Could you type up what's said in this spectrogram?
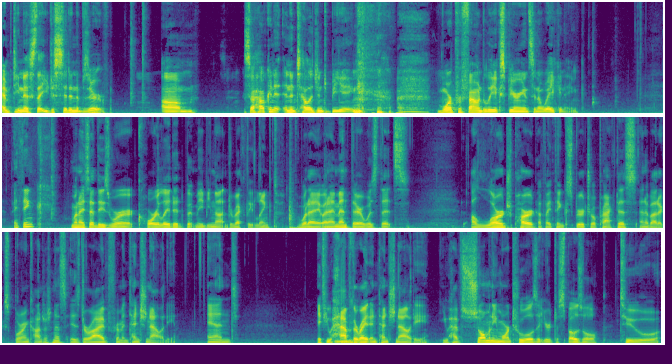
emptiness that you just sit and observe. Um, so how can an intelligent being more profoundly experience an awakening? I think when I said these were correlated but maybe not directly linked, what I what I meant there was that a large part of I think spiritual practice and about exploring consciousness is derived from intentionality. And if you have the right intentionality, you have so many more tools at your disposal to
